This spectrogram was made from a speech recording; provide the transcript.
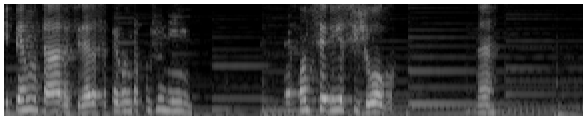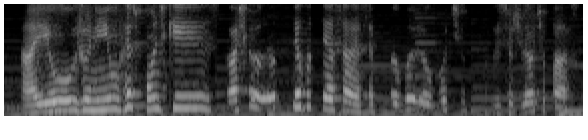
E perguntaram, fizeram essa pergunta pro Juninho. Né, quando seria esse jogo? Né? Aí o Juninho responde que. Eu acho que eu, eu devo ter essa. essa eu, vou, eu vou te. Se eu tiver, eu te passo.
